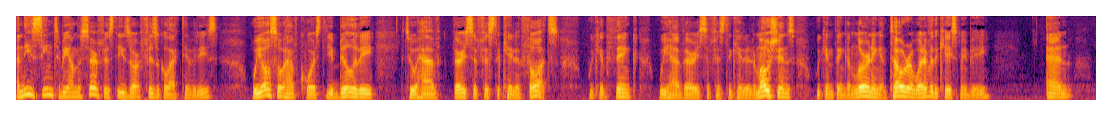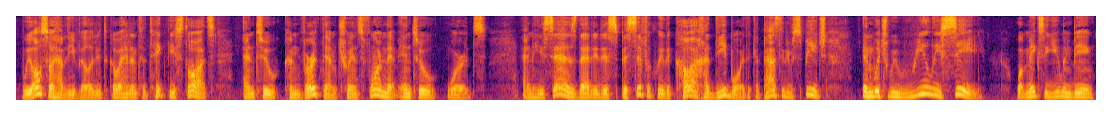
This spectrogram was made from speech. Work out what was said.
and these seem to be on the surface, these are physical activities. We also have, of course, the ability to have very sophisticated thoughts. We can think, we have very sophisticated emotions, we can think in learning and Torah, whatever the case may be. And we also have the ability to go ahead and to take these thoughts and to convert them, transform them into words. And he says that it is specifically the koach hadibor, the capacity of speech, in which we really see what makes a human being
